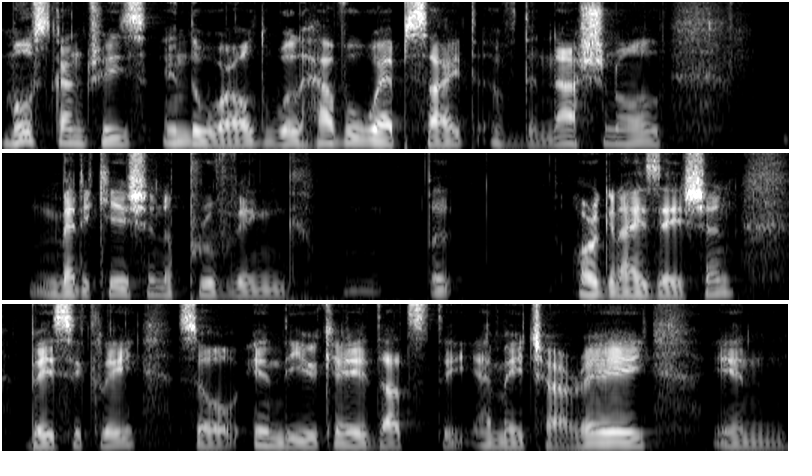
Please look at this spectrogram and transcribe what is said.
most countries in the world will have a website of the national medication approving uh, organization basically so in the UK that's the MHRA in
